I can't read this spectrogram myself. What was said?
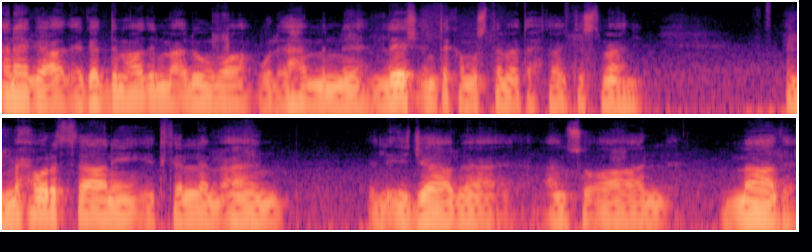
أنا قاعد أقدم هذه المعلومة والأهم منه ليش أنت كمستمع تحتاج تسمعني؟ المحور الثاني يتكلم عن الإجابة عن سؤال ماذا؟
